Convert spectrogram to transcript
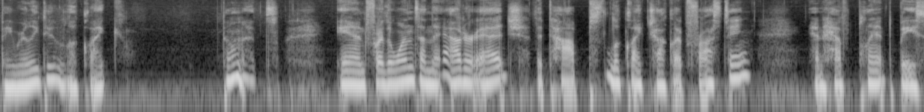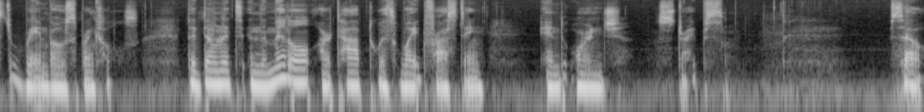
They really do look like donuts. And for the ones on the outer edge, the tops look like chocolate frosting and have plant based rainbow sprinkles. The donuts in the middle are topped with white frosting and orange stripes. So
